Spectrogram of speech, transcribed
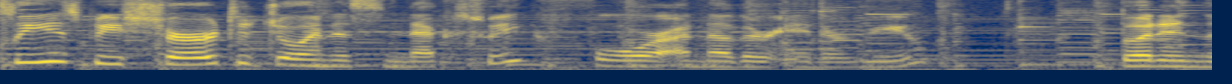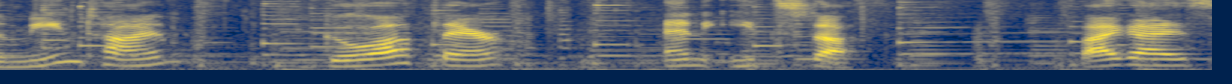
Please be sure to join us next week for another interview. But in the meantime, go out there and eat stuff. Bye guys!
